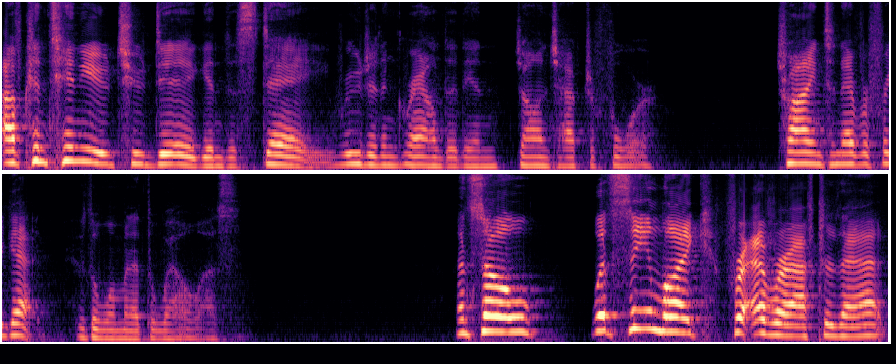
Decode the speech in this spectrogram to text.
I've continued to dig and to stay rooted and grounded in John chapter 4, trying to never forget who the woman at the well was. And so, what seemed like forever after that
